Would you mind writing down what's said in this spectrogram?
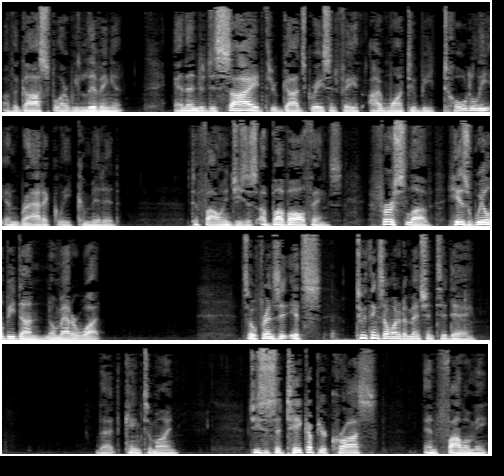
of the gospel. Are we living it? And then to decide through God's grace and faith, I want to be totally and radically committed to following Jesus above all things first love. His will be done no matter what. So friends, it's two things I wanted to mention today that came to mind. Jesus said, take up your cross and follow me.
